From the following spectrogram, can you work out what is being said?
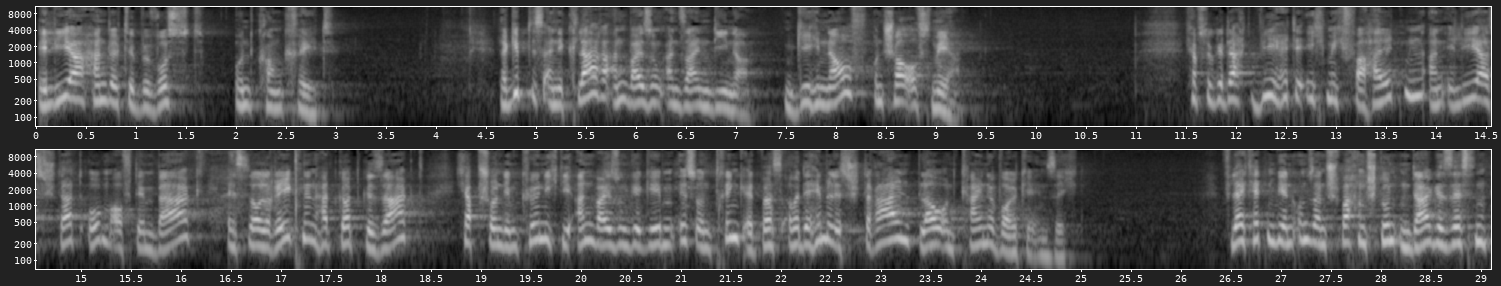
Elia handelte bewusst und konkret. Da gibt es eine klare Anweisung an seinen Diener. Geh hinauf und schau aufs Meer. Ich habe so gedacht, wie hätte ich mich verhalten an Elias Stadt oben auf dem Berg? Es soll regnen, hat Gott gesagt. Ich habe schon dem König die Anweisung gegeben, iss und trink etwas, aber der Himmel ist strahlend blau und keine Wolke in Sicht. Vielleicht hätten wir in unseren schwachen Stunden da gesessen,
